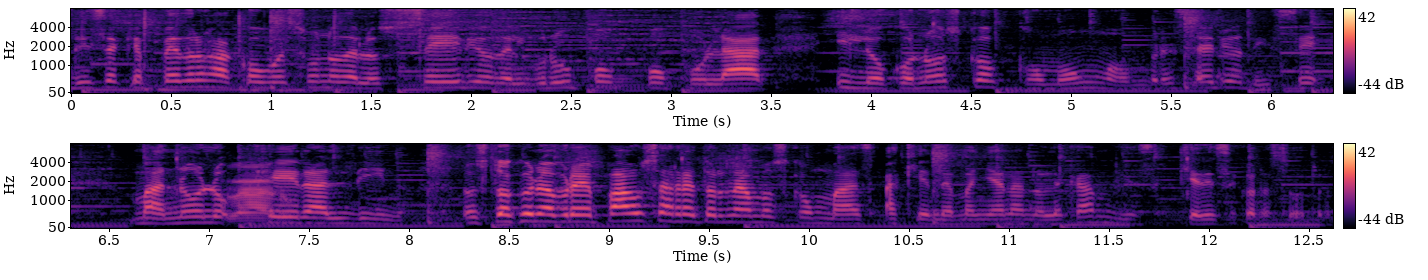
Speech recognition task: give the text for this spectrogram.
Dice que Pedro Jacobo es uno de los serios del Grupo Popular y lo conozco como un hombre serio, dice Manolo Geraldino. Nos toca una breve pausa, retornamos con más. A quien de mañana no le cambies. Quédese con nosotros.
